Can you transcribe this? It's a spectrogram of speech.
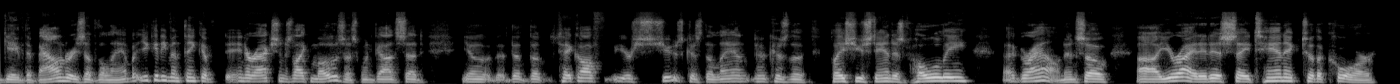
gave the boundaries of the land. But you could even think of interactions like Moses, when God said, you know, the, the, the take off your shoes because the land, because the place you stand is holy uh, ground. And so uh, you're right, it is satanic to the core.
